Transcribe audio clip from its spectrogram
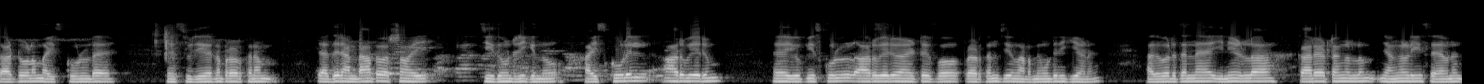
കാട്ടുകുളം ഹൈസ്കൂളിന്റെ ശുചീകരണ പ്രവർത്തനം അത് രണ്ടാമത്തെ വർഷമായി ചെയ്തുകൊണ്ടിരിക്കുന്നു. ഹൈസ്കൂളിൽ ആറുപേരും യു പി സ്കൂളിൽ ആറുപേരുമായിട്ട് ഇപ്പോൾ പ്രവർത്തനം ചെയ്ത് നടന്നുകൊണ്ടിരിക്കുകയാണ്. അതുപോലെ തന്നെ ഇനിയുള്ള കാലഘട്ടങ്ങളിലും ഞങ്ങൾ ഈ സേവനം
